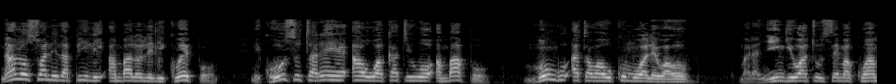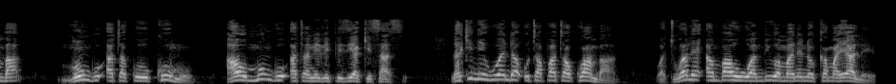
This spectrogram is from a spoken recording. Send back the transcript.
Nalo swali la pili ambalo lilikuwepo ni kuhusu tarehe au wakati huo ambapo mungu atawahukumu wale waovu. Mara nyingi watu husema kwamba mungu atakuhukumu au mungu atanilipizia kisasi. Lakini huenda utapata kwamba watu wale ambao huambiwa maneno kama yale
